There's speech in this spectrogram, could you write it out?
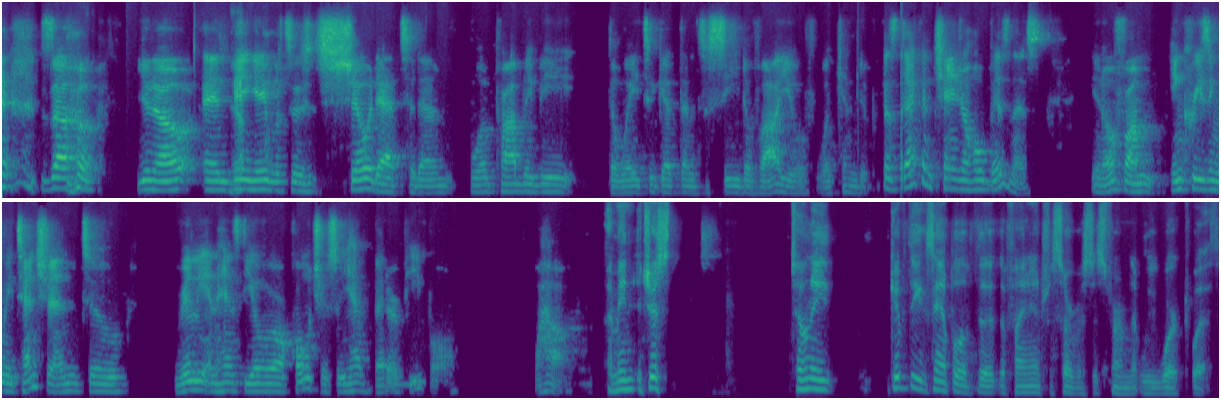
so, you know, and being yep. able to show that to them will probably be the way to get them to see the value of what can do because that can change a whole business you know from increasing retention to really enhance the overall culture so you have better people wow i mean just tony give the example of the the financial services firm that we worked with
